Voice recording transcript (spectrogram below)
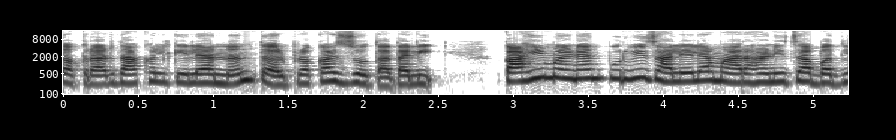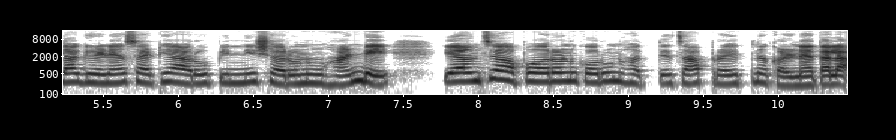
तक्रार दाखल केल्यानंतर प्रकाश जोतात आली. काही महिन्यांपूर्वी झालेल्या मारहाणीचा बदला घेण्यासाठी आरोपींनी शरणू हांडे यांचे अपहरण करून हत्येचा प्रयत्न करण्यात आला.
